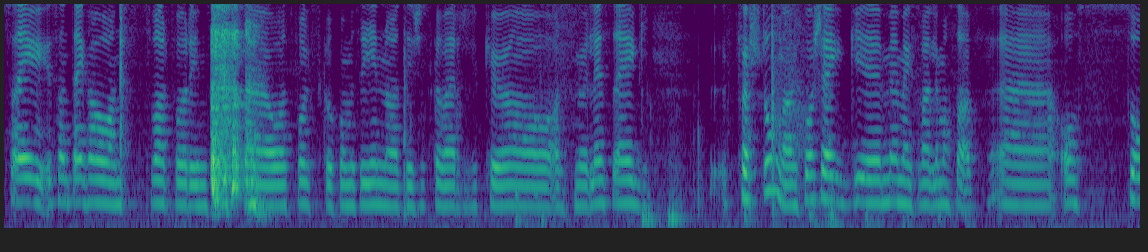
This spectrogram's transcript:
så jeg, sant, jeg har jo ansvar for innsiktet, og at folk skal komme seg inn, og at det ikke skal være køer og alt mulig. Så jeg Første omgang får ikke jeg med meg så veldig masse av. Eh, og så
